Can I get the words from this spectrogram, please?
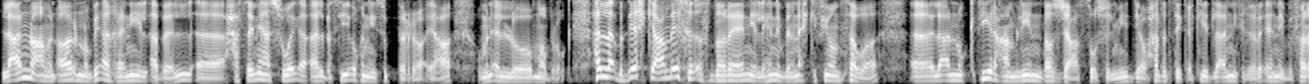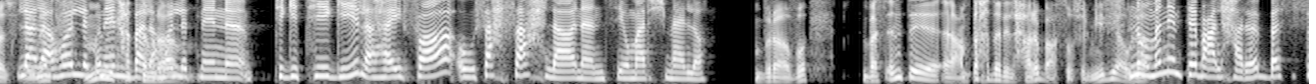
لأنه عم نقارنه بأغانيه اللي قبل آه، حسيناها شوي أقل بس هي أغنية سوبر رائعة وبنقول له مبروك. هلأ بدي أحكي عن آخر إصدارين يلي هن بدنا نحكي فيهم سوا آه، لأنه كتير عاملين ضجة على ال social media وحضرتك أكيد لأنك غرقانة بفرج لا لا هول الاثنين بلا هول الاثنين تيجي تيجي لهيفا وصحصح لنانسي ومارشميلو. برافو. بس آه، عم تحضر الحرب على ال social media أو لا؟ ماني متابعة الحرب بس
